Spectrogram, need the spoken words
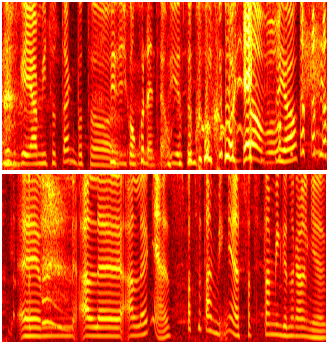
Z gejami to tak, bo to... Jesteś konkurencją. Jestem konkurencją. Em, ale, ale nie, z facetami, nie, z facetami generalnie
